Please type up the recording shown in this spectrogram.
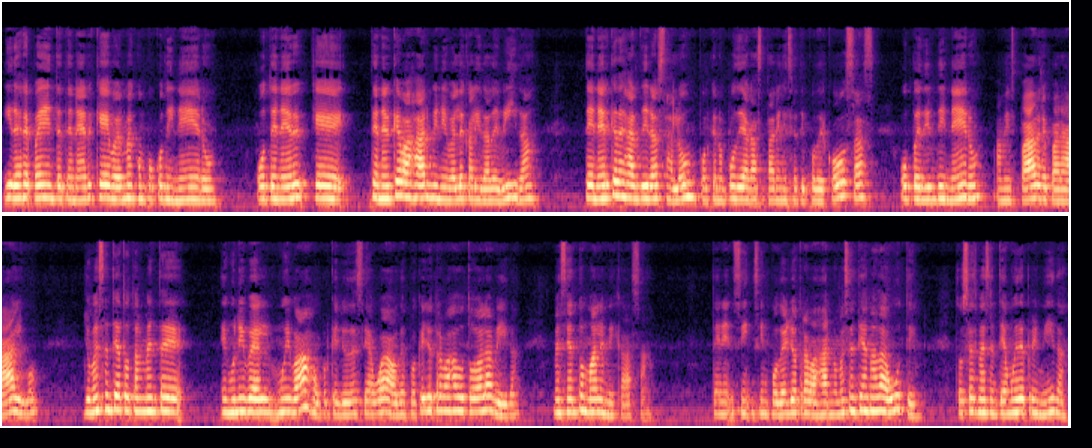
Y de repente tener que verme con poco dinero o tener que tener que bajar mi nivel de calidad de vida tener que dejar de ir al salón porque no podía gastar en ese tipo de cosas o pedir dinero a mis padres para algo. Yo me sentía totalmente en un nivel muy bajo porque yo decía, wow, después que yo he trabajado toda la vida, me siento mal en mi casa, sin, sin poder yo trabajar, no me sentía nada útil. Entonces me sentía muy deprimida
